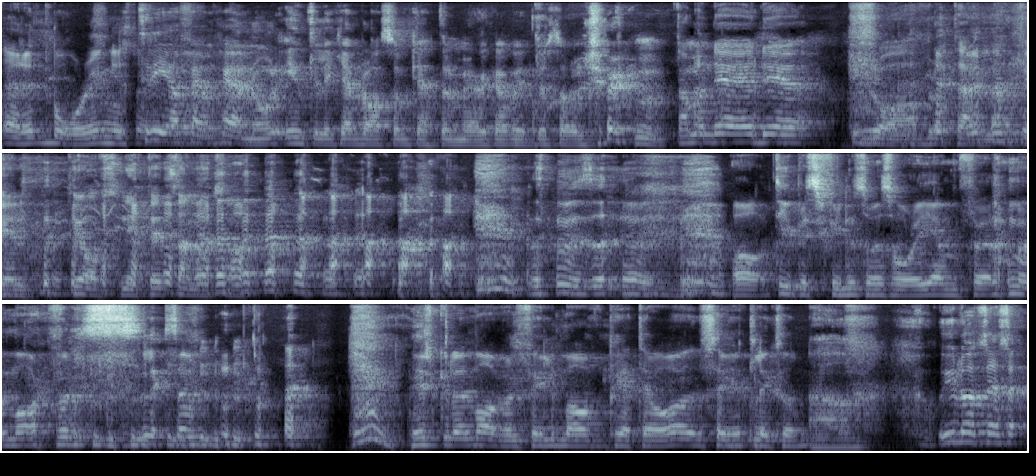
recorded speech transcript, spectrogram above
är det boring istället? Tre av fem stjärnor, inte lika bra som Captain America Winter Soldier. Mm. Ja men det, det är bra, bra tagline till, till avsnittet sen också. ja, typisk film som är svår att jämföra med Marvels. Liksom. Hur skulle en Marvel-film av PTA se ut liksom? Ja. Och jag låter säga så här,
